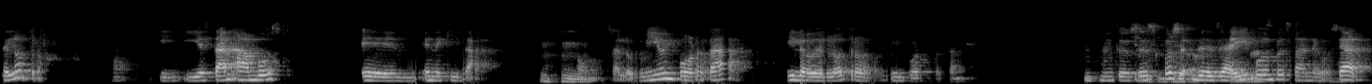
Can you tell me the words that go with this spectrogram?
del otro. Y, están ambos en, equidad. O sea, lo mío importa y lo del otro importa también. Entonces, pues desde ahí puedo empezar a negociar.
